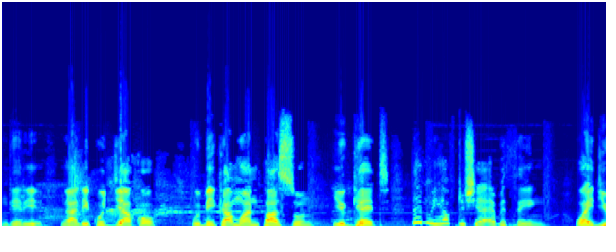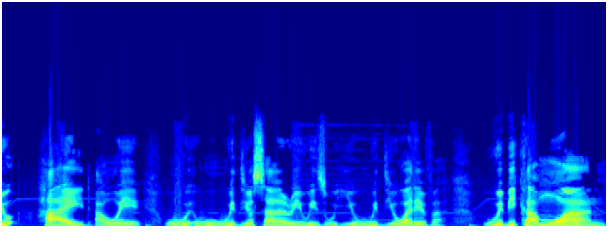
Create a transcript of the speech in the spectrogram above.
ngeri nga ndikujjako we become one person you get then we have to share everything why do you hide away w- w- with your salary with you with your whatever we become one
